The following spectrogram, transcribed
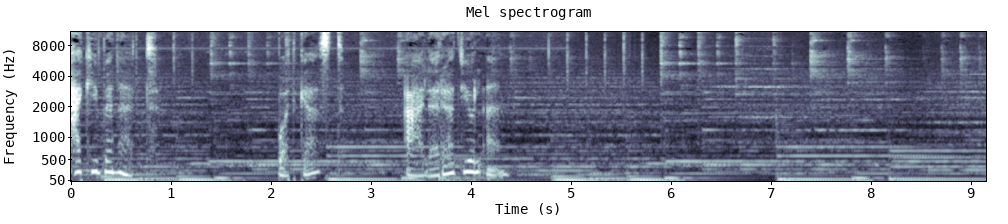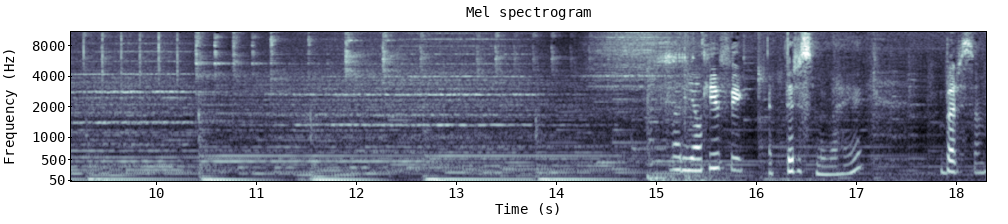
حكي بنات. بودكاست على راديو الآن. مريم. كيفك؟ بترسمي ما هيك؟ برسم؟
